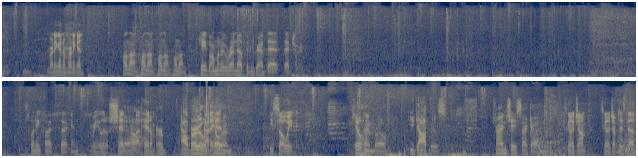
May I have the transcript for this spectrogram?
I'm running in. I'm running in. Hold on, hold on, hold on, hold on. Kable, I'm gonna run up and grab that that. Tr- Twenty-five seconds. Come here, you little shit. Yeah, About to hit him. Or Alberto will Gotta kill hit. him. He's so weak. Kill him, bro. You got this. Try and chase that guy. He's gonna jump. He's gonna jump to his death.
